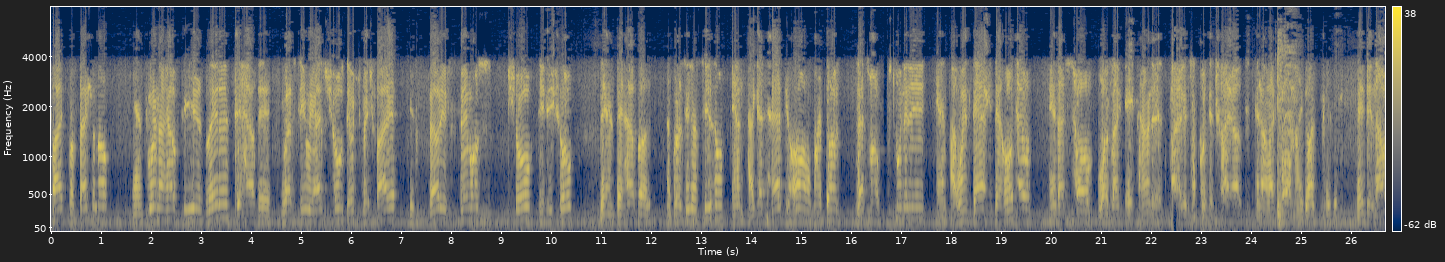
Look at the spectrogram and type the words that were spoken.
fight professional. And two and a half years later, they have the UFC reality show, The Ultimate Fighter. It's very famous show, TV show. Then they have a, a Brazilian season, and I get happy. Oh my God, that's my opportunity. And I went there in the hotel, and I saw was like 800 pilots for the tryout, and I'm like, oh my God, maybe, maybe now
